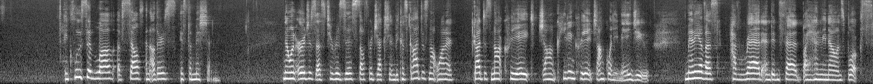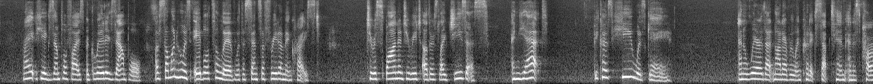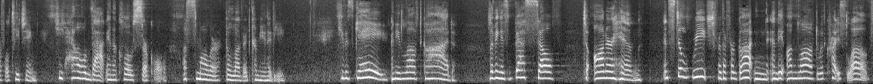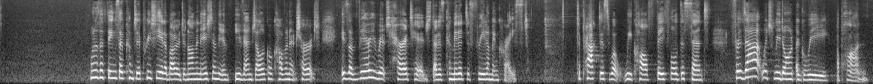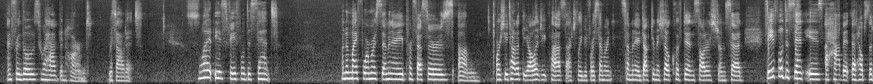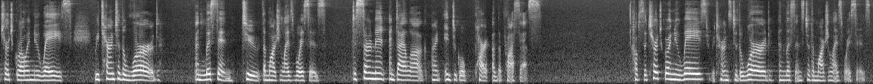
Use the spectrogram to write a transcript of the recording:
Inclusive love of self and others is the mission. Nouwen urges us to resist self rejection because God does not want to, God does not create junk. He didn't create junk when He made you. Many of us have read and been fed by Henry Nouwen's books right? He exemplifies a great example of someone who is able to live with a sense of freedom in Christ, to respond and to reach others like Jesus. And yet, because he was gay and aware that not everyone could accept him and his powerful teaching, he held that in a closed circle, a smaller, beloved community. He was gay and he loved God, living his best self to honor him and still reach for the forgotten and the unloved with Christ's love. One of the things I've come to appreciate about our denomination, the Evangelical Covenant Church, is a very rich heritage that is committed to freedom in Christ, to practice what we call faithful dissent for that which we don't agree upon, and for those who have been harmed without it. What is faithful dissent? One of my former seminary professors, um, or she taught a theology class actually before seminary, Dr. Michelle Clifton Soderstrom said, faithful dissent is a habit that helps the church grow in new ways. Return to the word and listen to the marginalized voices. Discernment and dialogue are an integral part of the process. Helps the church grow in new ways, returns to the word, and listens to the marginalized voices.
